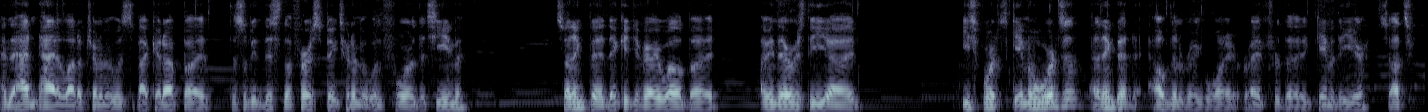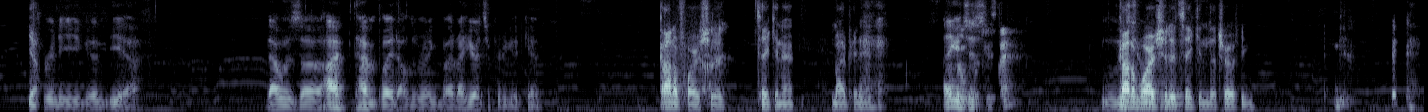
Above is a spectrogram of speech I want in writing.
and they hadn't had a lot of tournament wins to back it up. But this will be this is the first big tournament win for the team, so I think that they could do very well. But I mean, there was the uh, esports game awards, and I think that Elden Ring won it right for the game of the year. So that's Yeah. pretty good. Yeah, that was. Uh, I haven't played Elden Ring, but I hear it's a pretty good game. God of War should have taken it, in my opinion. I think Who it's would just you God of War should have taken the trophy.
